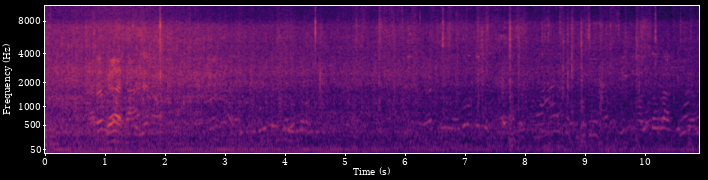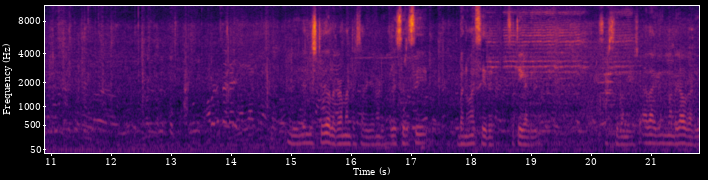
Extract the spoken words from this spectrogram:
ಇದೆ. ನೋಡಿ ಇದೆ ಇದೆಯಲ್ಲ ಗ್ರಾಮಾಂತರ ಸಾರಿಗೆ. ನೋಡಿ, ಅಲ್ಲಿ ಸಿರ್ಸಿ, ಬನವಾಸಿ ಇದೆ, ಸಿಟಿ ಗಾಡಿ. ಸಿರ್ಸಿ, ಬನವಾಸಿ, ಅದಾಗಿ ಮಡ್ಗಾವ್ ಗಾಡಿ.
